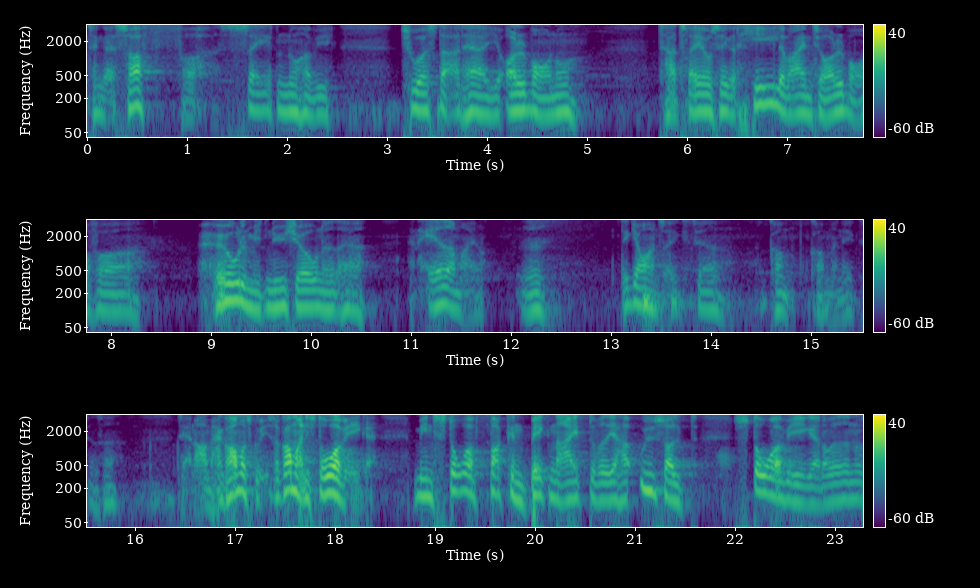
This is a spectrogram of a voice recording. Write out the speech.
tænker jeg, så for satan, nu har vi turstart her i Aalborg nu, tager Treve sikkert hele vejen til Aalborg for at høvle mit nye show ned her. Han hader mig jo. Mm. Det gjorde han så ikke. Så kom, kom han ikke. Og så sagde han, "Nå, men han kommer sgu i. Så kommer han i Store Vega. Min store fucking big night, du ved. Jeg har udsolgt Store Vega, du ved. Nu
